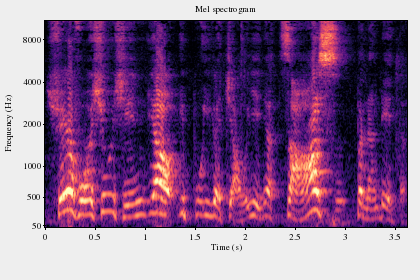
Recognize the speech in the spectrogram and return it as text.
学佛修行要一步一个脚印，要扎实，不能劣等，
